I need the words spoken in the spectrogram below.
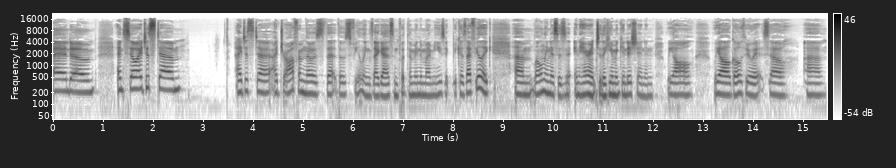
and um, and so I just um, I just uh, I draw from those that those feelings, I guess, and put them into my music because I feel like um, loneliness is inherent to the human condition, and we all we all go through it. So um,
